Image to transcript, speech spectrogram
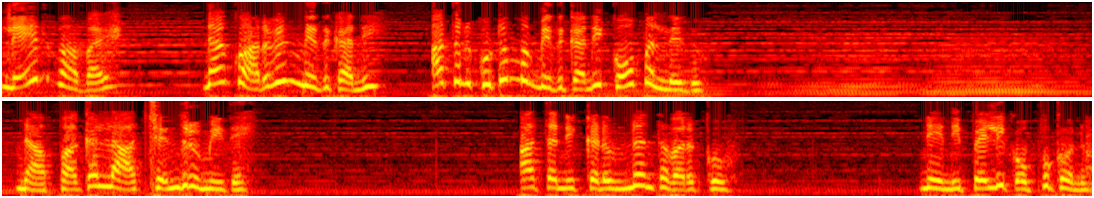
లేదు బాబాయ్ నాకు అరవింద్ మీద కానీ అతని కుటుంబం మీద కానీ కోపం లేదు. నా పగల్ల ఆ చంద్రు మీదే. అతను ఇక్కడ ఉన్నంత వరకు నేను ఈ పెళ్ళికి ఒప్పుకోను.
